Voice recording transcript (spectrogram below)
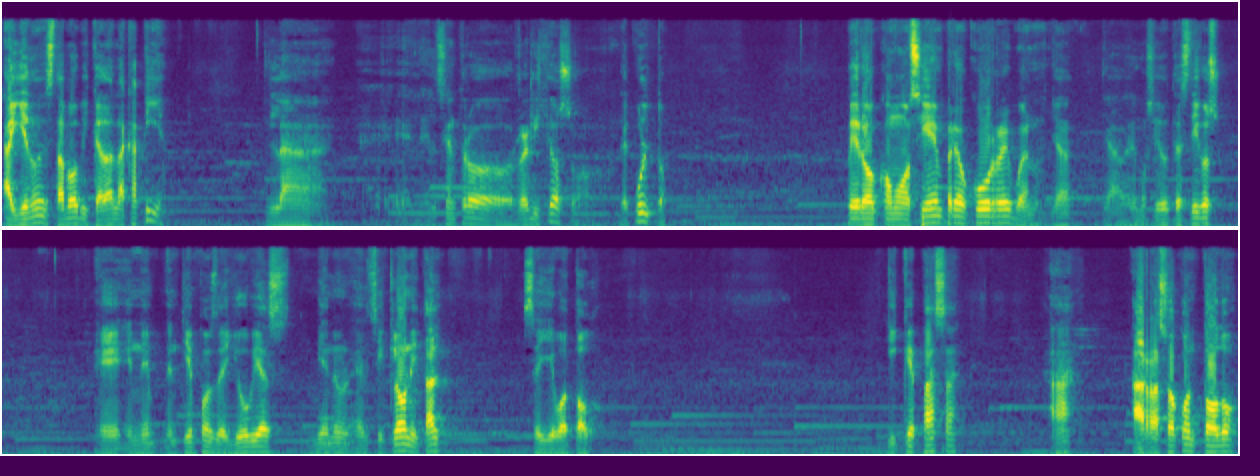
Ahí es donde estaba ubicada la capilla la, el, centro religioso de culto. Pero como siempre ocurre, bueno, ya, ya hemos sido testigos, eh, en, tiempos de lluvias viene el ciclón y tal, se llevó todo. ¿Y qué pasa? Ah, arrasó con todo.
